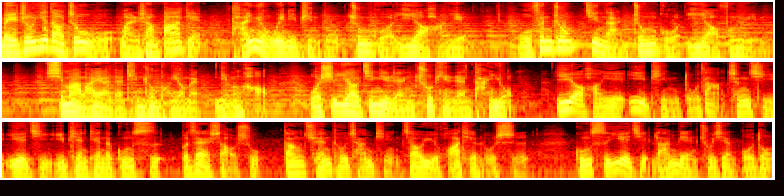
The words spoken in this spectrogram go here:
每周一到周五晚上八点，谭勇为你品读中国医药行业，五分钟尽览中国医药风云。喜马拉雅的听众朋友们，你们好，我是医药经理人、出品人谭勇。医药行业一品独大，撑起业绩一片天的公司不在少数。当拳头产品遭遇滑铁卢时，公司业绩难免出现波动，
